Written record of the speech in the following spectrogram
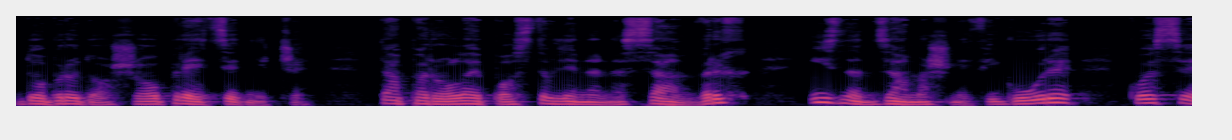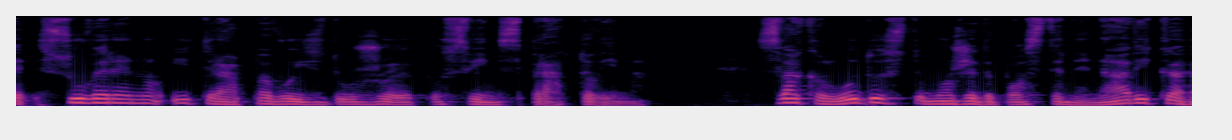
Dobro došao predsjedniče. Ta parola je postavljena na sam vrh, iznad zamašne figure, koja se suvereno i trapavo izdužuje po svim spratovima. Svaka ludost može da postane navika,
